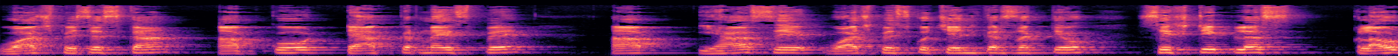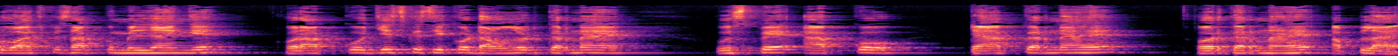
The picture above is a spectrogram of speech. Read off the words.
वॉच फेसेस का। आपको टैप करना है इस पे। आप यहाँ से वॉच फेस को चेंज कर सकते हो। 60 प्लस क्लाउड वॉच फेस आपको मिल जाएँगे और आपको जिस किसी को डाउनलोड करना है, उस पर आपको टैप करना है और करना है अप्लाई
